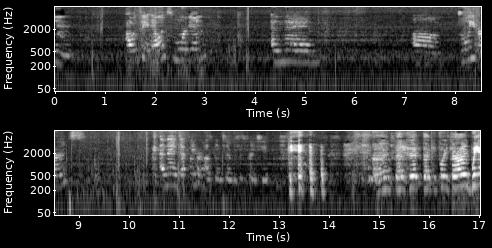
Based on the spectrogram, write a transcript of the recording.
Hmm. I would say Alex Morgan, and then um, Julie Ertz, and then definitely her husband too, because he's pretty cute. Alright, that's it. Thank you for your time. we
